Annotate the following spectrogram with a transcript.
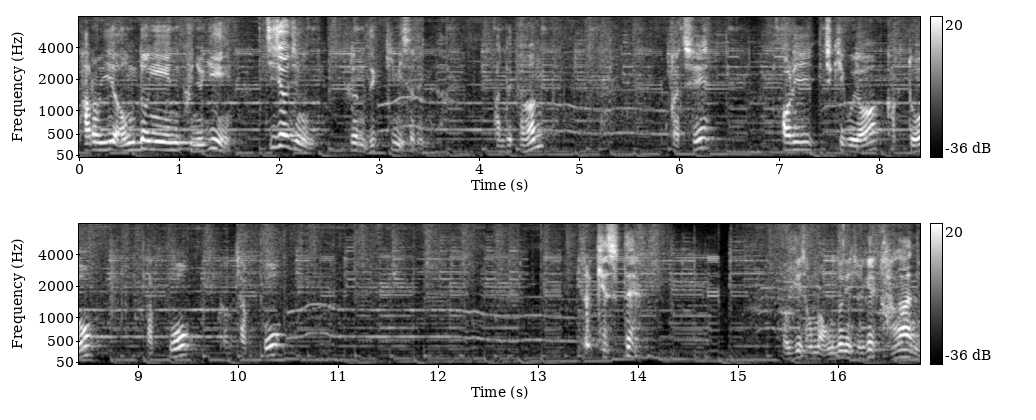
바로 이 엉덩이에 있는 근육이 찢어지는 그런 느낌이 있어야 됩니다. 반대편 똑같이 허리 지키고요. 각도 잡고 각 잡고 이렇게 했을 때 여기 정말 엉덩이 쪽에 강한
